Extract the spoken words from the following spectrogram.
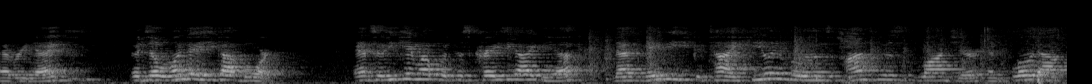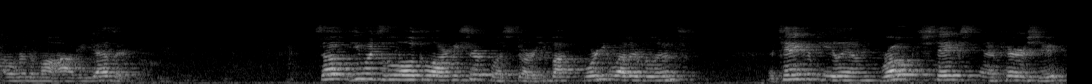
every day until one day he got bored. And so he came up with this crazy idea that maybe he could tie helium balloons onto his lawn chair and float out over the Mojave Desert. So he went to the local Army surplus store. He bought 40 weather balloons a tank of helium, rope, stakes, and a parachute,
